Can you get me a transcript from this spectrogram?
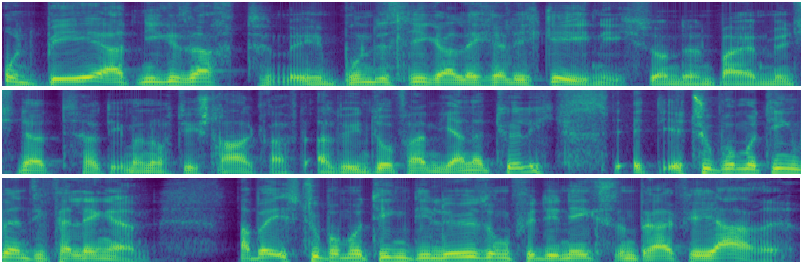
Und B, er hat nie gesagt, Bundesliga lächerlich gehe ich nicht, sondern Bayern München hat, hat immer noch die Strahlkraft. Also insofern, ja natürlich, Choupo-Moting werden sie verlängern. Aber ist Choupo-Moting die Lösung für die nächsten drei, vier Jahre?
